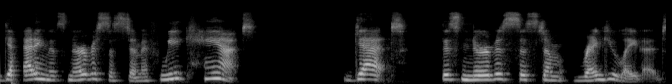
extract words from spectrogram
getting this nervous system. If we can't get this nervous system regulated,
